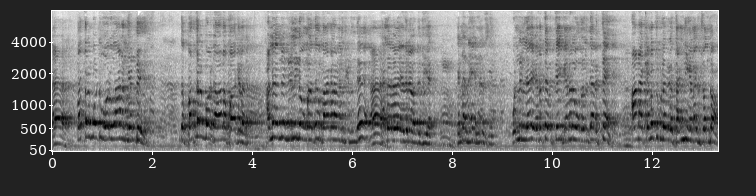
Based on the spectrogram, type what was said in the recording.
ஆ. பத்திரம் போட்டு ஒரு வாரம் சென்று இந்த பத்திரம் போட்ட ஆளை பாக்குறாரு அண்ணா என்ன நில்லுங்க உங்களை தான் பார்க்கலாம்னு நினைச்சிட்டு இருந்தேன். நல்ல வேலை எதிரே வந்துட்டீங்க. என்னண்ணே என்ன விஷயம்? ஒண்ணு இல்ல இடத்த வித்தேன் கிணறு உங்களுக்கு தான் வித்தேன். ஆனா கிணத்துக்குள்ள இருக்க தண்ணி எனக்கு சொந்தம்.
